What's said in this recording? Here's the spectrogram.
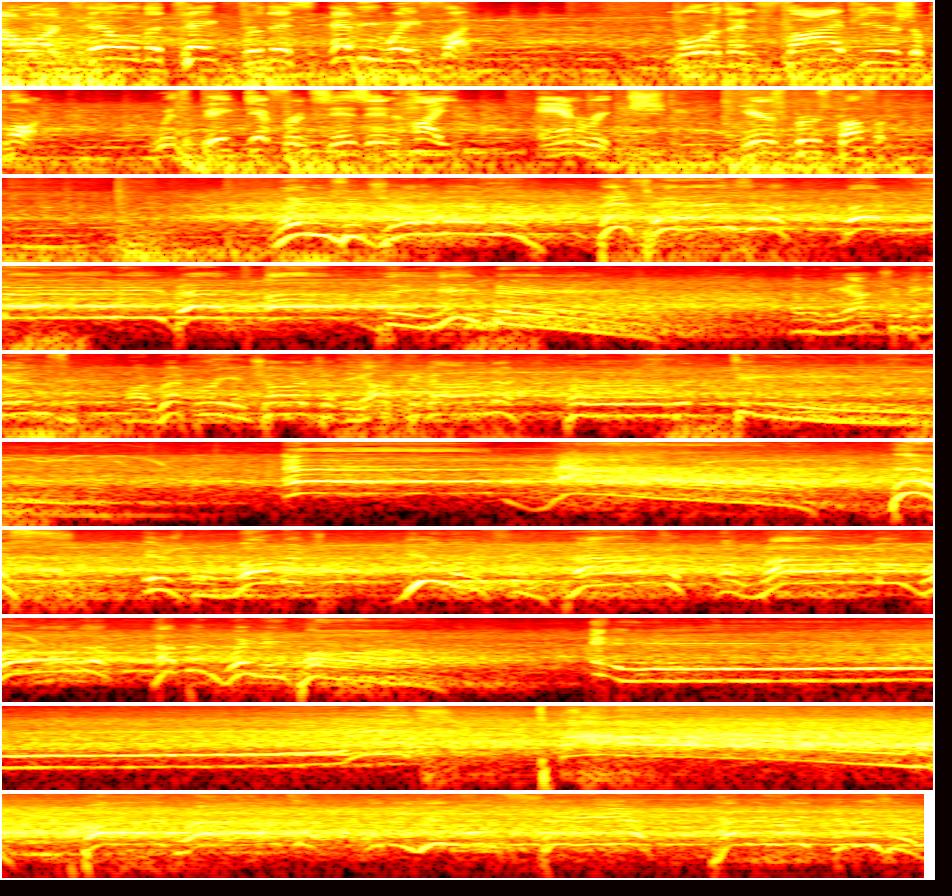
Now our tale of the tape for this heavyweight fight. More than five years apart, with big differences in height and reach. Here's Bruce Buffer. Ladies and gentlemen, this is the main event of the evening. And when the action begins, our referee in charge of the Octagon, Herb Dean. And now, this is the moment UFC fans around the world have been waiting for. It's time! In the UFC heavyweight division.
